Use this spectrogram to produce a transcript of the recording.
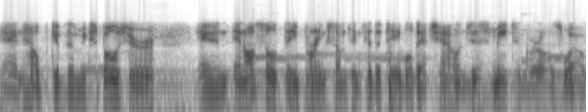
and help give them exposure, and and also they bring something to the table that challenges me to grow as well.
